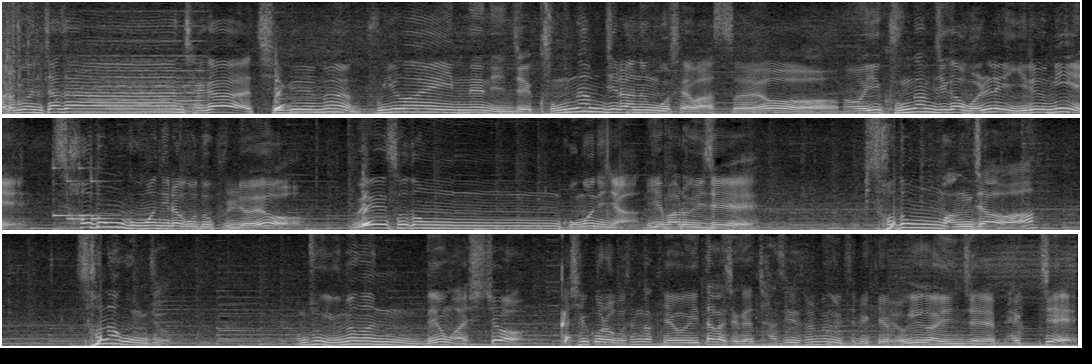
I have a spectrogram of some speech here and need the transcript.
여러분 짜잔! 제가 지금은 부여에 있는 이제 궁남지라는 곳에 왔어요. 어, 이 궁남지가 원래 이름이 서동공원이라고도 불려요. 왜 서동공원이냐? 이게 바로 이제 서동 왕자와 선화공주 엄청 유명한 내용 아시죠? 아실 거라고 생각해요. 이따가 제가 자세히 설명을 드릴게요. 여기가 이제 백제,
